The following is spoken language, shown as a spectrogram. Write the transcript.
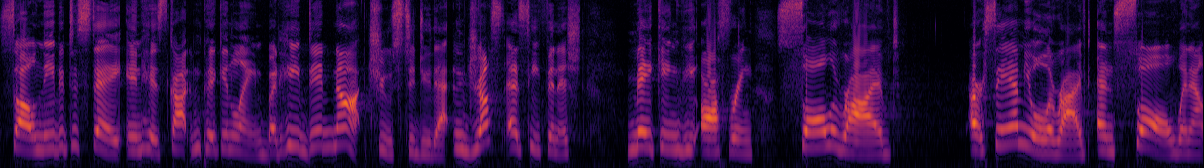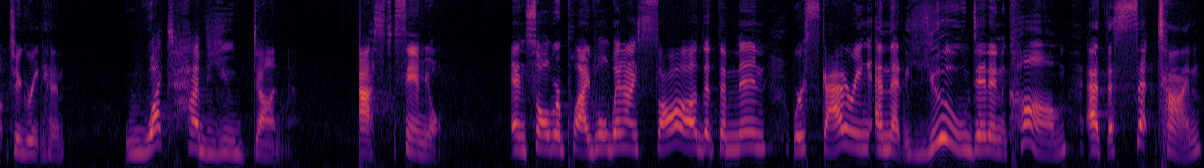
Saul needed to stay in his cotton picking lane, but he did not choose to do that. And just as he finished making the offering, Saul arrived, or Samuel arrived, and Saul went out to greet him. What have you done? asked Samuel. And Saul replied, Well, when I saw that the men were scattering and that you didn't come at the set time,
